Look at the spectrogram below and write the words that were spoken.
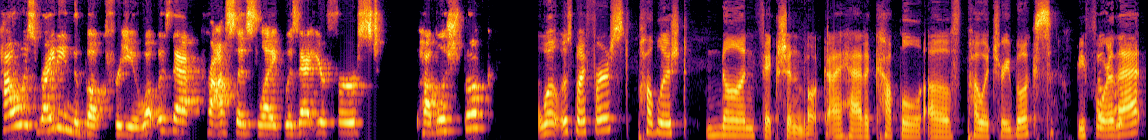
How was writing the book for you? What was that process like? Was that your first published book? Well, it was my first published nonfiction book. I had a couple of poetry books before okay. that,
